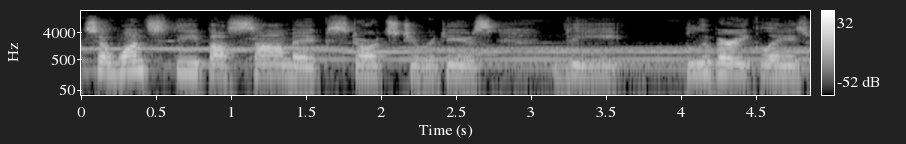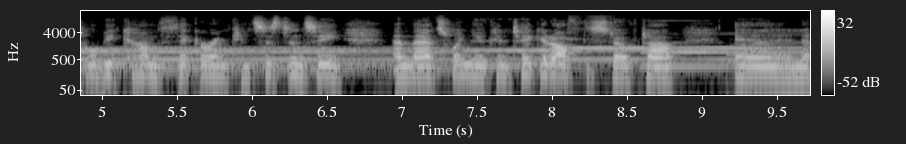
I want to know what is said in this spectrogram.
So once the balsamic starts to reduce, the blueberry glaze will become thicker in consistency and that's when you can take it off the stovetop and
